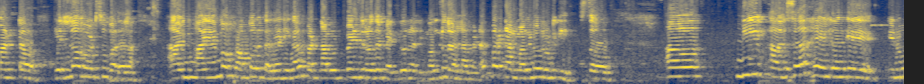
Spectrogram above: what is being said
ಬಟ್ ಎಲ್ಲ ವರ್ಡ್ಸು ಬರಲ್ಲ. I I am a proper Kannadiga but ನಾವು ಬೆಳೆದಿರೋದೇ ಬೆಂಗಳೂರಲ್ಲಿ ಮಂಗಳೂರಲ್ಲ ಮೇಡಮ್ ಬಟ್ ನಾನು ಮಂಗಳೂರು ಹುಡುಗಿ. ಸೊ ನೀವ್ ಸರ್ ಹೇಳ್ದಂಗೆ ಇನ್ನು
